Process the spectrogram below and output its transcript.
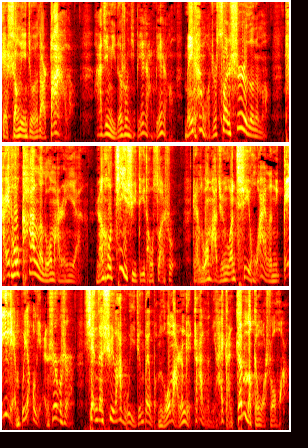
这声音就有点大了。阿基米德说：“你别嚷，别嚷。”没看我这算式子呢吗？抬头看了罗马人一眼，然后继续低头算数。这罗马军官气坏了，你给脸不要脸是不是？现在叙拉古已经被我们罗马人给占了，你还敢这么跟我说话？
